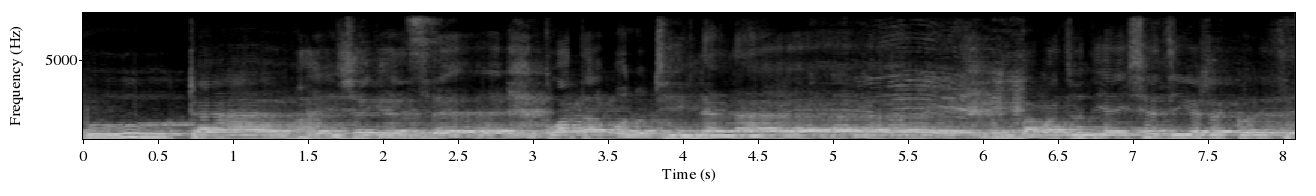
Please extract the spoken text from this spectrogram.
বুকটা ভাইসে গেছে। কথা বলো ঠিক না না? বাবা যদি আইসা জিজ্ঞাসা করেছে,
